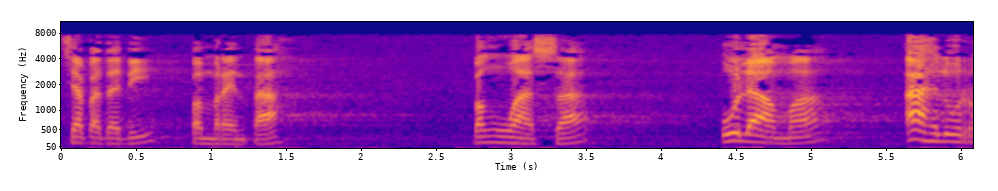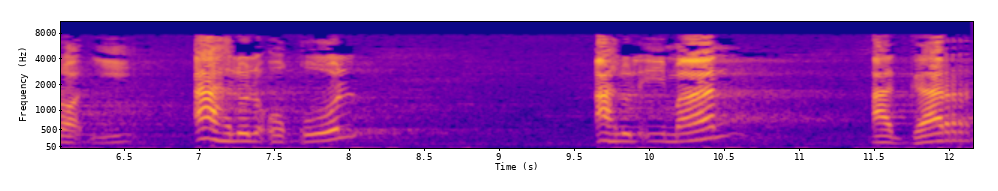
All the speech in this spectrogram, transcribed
siapa tadi? Pemerintah, penguasa, ulama, ahlul ra'i, ahlul uqul, ahlul iman agar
